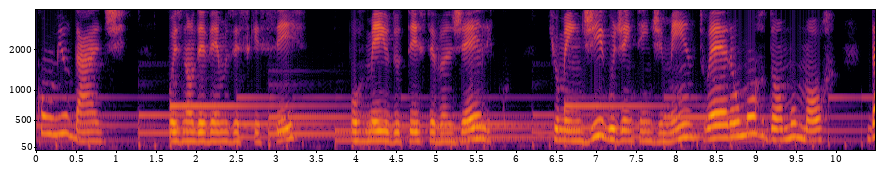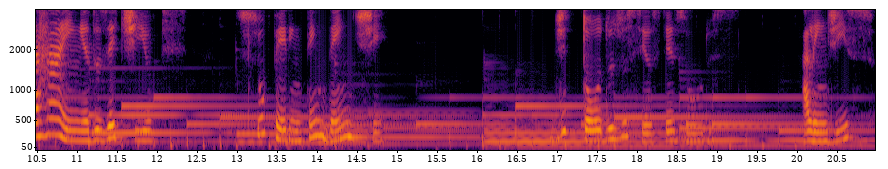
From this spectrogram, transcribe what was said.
com humildade, pois não devemos esquecer, por meio do texto evangélico, que o mendigo de entendimento era o mordomo mor da rainha dos etíopes, superintendente de todos os seus tesouros. Além disso,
